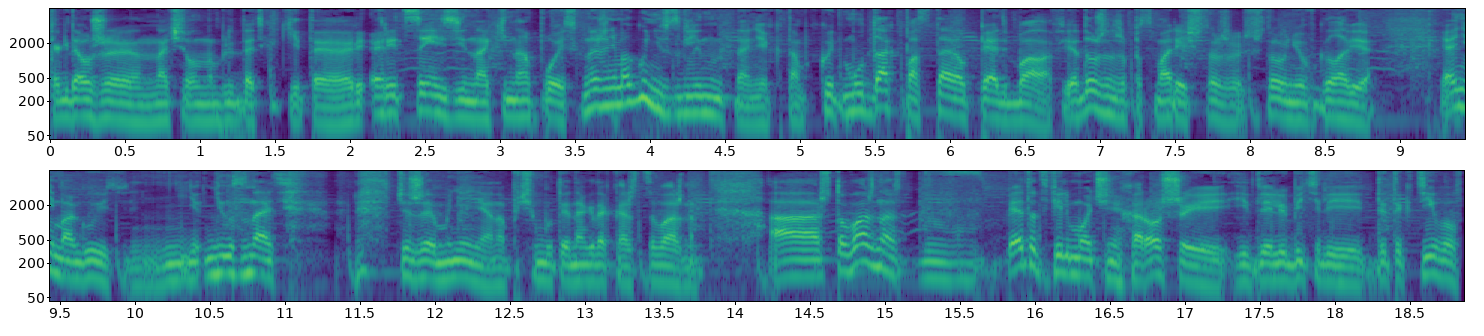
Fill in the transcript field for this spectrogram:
когда уже начал наблюдать какие-то рецензии на кинопоиск. Но я же не могу не взглянуть на них. Там какой-то мудак поставил 5 баллов. Я должен же посмотреть, что же, что у него в голове. Я не могу не, не узнать чужое мнение, оно почему-то иногда кажется важным. А что важно, этот фильм очень хороший и для любителей детективов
